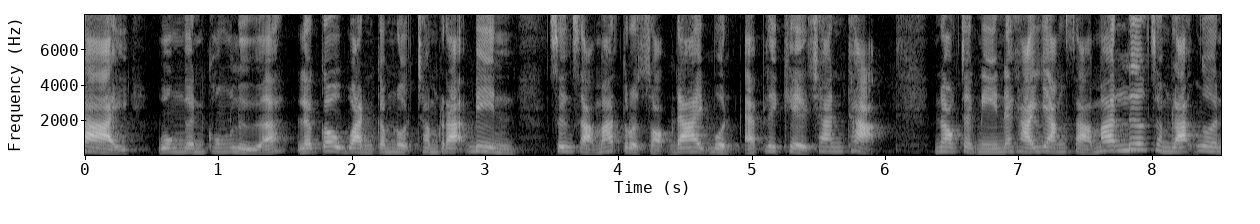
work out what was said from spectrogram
จ่าย วงเงินคงเหลือ แล้วก็วันกำหนดชำระบิน ซึ่งสามารถตรวจสอบได้บนแอปพลิเคชันค่ะ นอกจากนี้นะคะยังสามารถเลือกชำระเงิน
